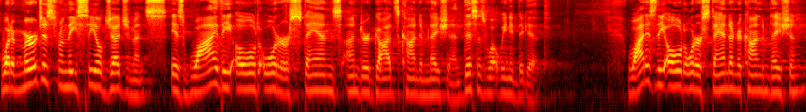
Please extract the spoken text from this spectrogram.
what emerges from these sealed judgments is why the old order stands under God's condemnation. And this is what we need to get. Why does the old order stand under condemnation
